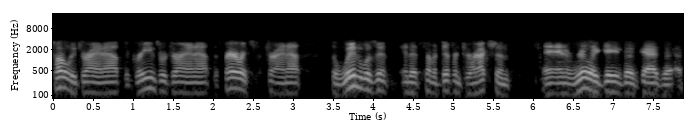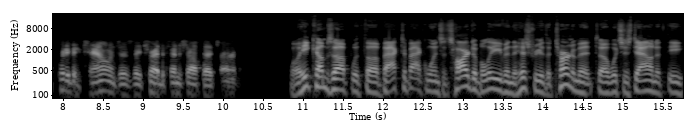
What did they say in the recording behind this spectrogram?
totally drying out. The greens were drying out. The fairways were drying out. The wind was in, in it from a different direction, and it really gave those guys a, a pretty big challenge as they tried to finish off that tournament. Well, he comes up with uh, back-to-back wins. It's hard to believe in the history of the tournament, uh, which is down at the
